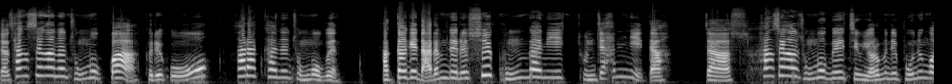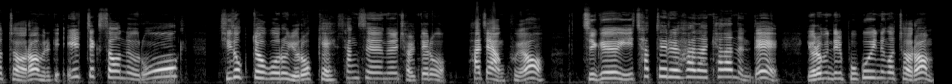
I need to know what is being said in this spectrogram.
자, 상승하는 종목과 그리고 하락하는 종목은 각각의 나름대로 수익 공간이 존재합니다. 자, 상승하는 종목을 지금 여러분들이 보는 것처럼 이렇게 일직선으로 지속적으로 이렇게 상승을 절대로 하지 않고요. 지금 이 차트를 하나 켜놨는데 여러분들이 보고 있는 것처럼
